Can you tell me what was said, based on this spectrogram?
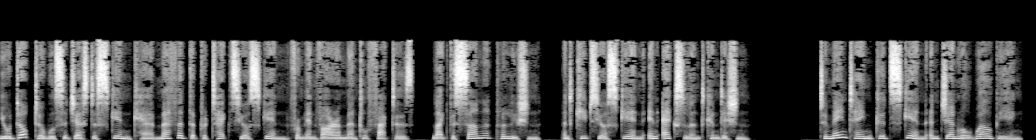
your doctor will suggest a skin care method that protects your skin from environmental factors, like the sun and pollution, and keeps your skin in excellent condition. To maintain good skin and general well being,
